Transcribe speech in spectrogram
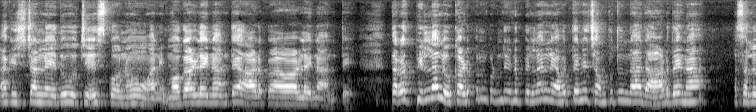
నాకు ఇష్టం లేదు చేసుకోను అని. మగాళ్ళైనా అంతే ఆడవాళ్ళైనా అంతే. తర్వాత పిల్లలు కడుపును పుట్టిన పిల్లల్ని ఎవరితోనే చంపుతుందా? అది ఆడదైనా? అసలు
